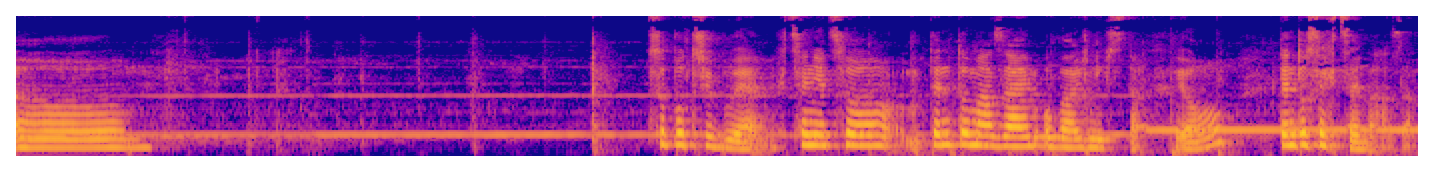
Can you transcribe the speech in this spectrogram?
Uh, co potřebuje? Chce něco, tento má zájem o vážný vztah, jo? Tento se chce vázat.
